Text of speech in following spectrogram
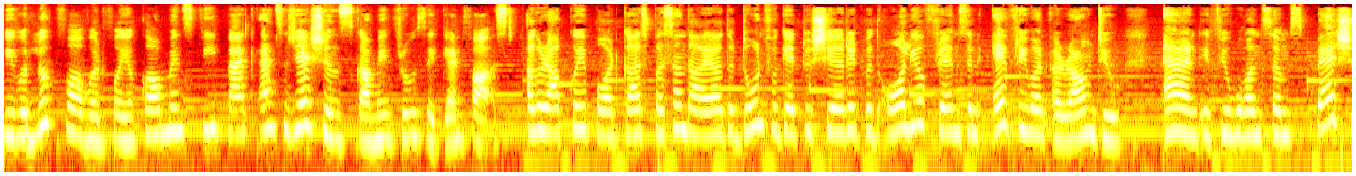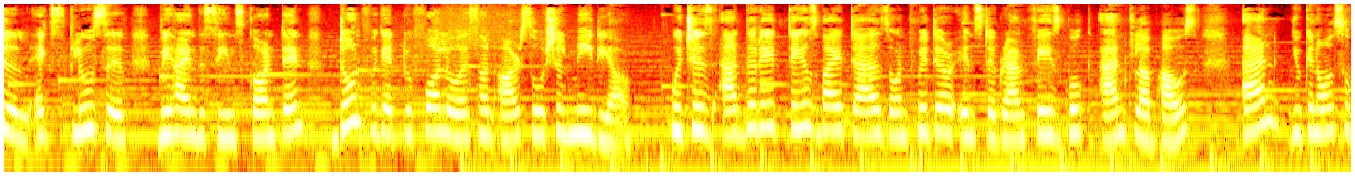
We would look forward for your comments, feedback and suggestions coming through thick and fast. अगर आपको ये podcast पसंद आया तो don't forget to share it with all your friends and everyone around you. And if you want some special, exclusive, behind the scenes content, don't forget to follow us on our social media, which is at the rate Tales by Taz on Twitter, Instagram, Facebook, and Clubhouse. And you can also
